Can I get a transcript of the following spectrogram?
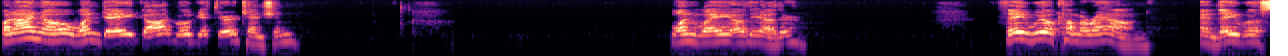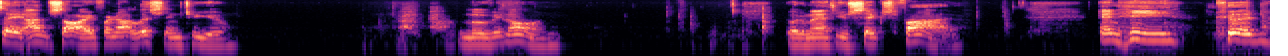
But I know one day God will get their attention one way or the other. They will come around and they will say, I'm sorry for not listening to you. Moving on. Go to Matthew 6 5. And he could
